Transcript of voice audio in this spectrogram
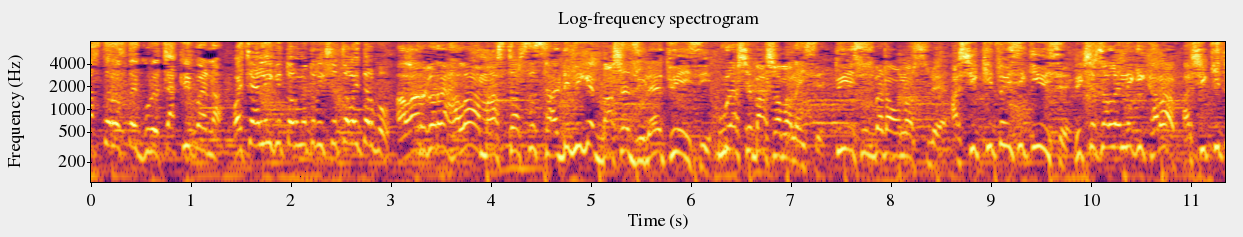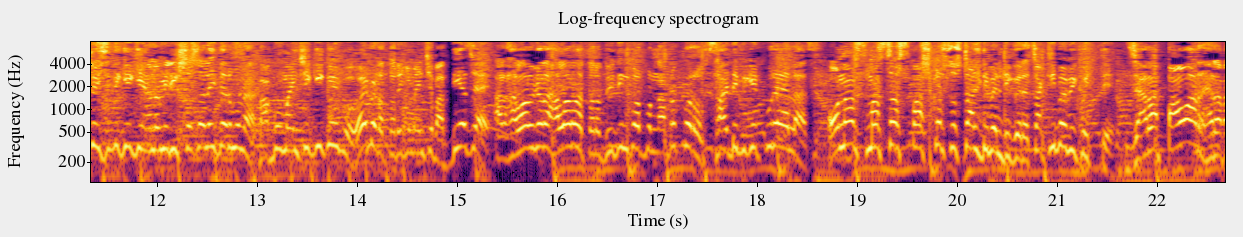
রাস্তা রাস্তায় ঘুরে চাকরি পায় না। ওই চাইলে কি তোর মতো রিক্সা চালাই পারব? হালার ঘরে হালা মাস্টার্স এর সার্টিফিকেট বাসা ঝুলাই থুই আইছি। পুরা সে বাসা বানাইছে। তুই এসিস বেটা অনার্স লয়ে। আর শিক্ষিত হইছি কি হইছে? রিক্সা চালাই নাকি খারাপ? আর শিক্ষিত হইছি দেখে কি আমি রিক্সা চালাই পারব না? বাবু মানছে কি কইবো? ওই বেটা যারা পাওয়ার হেরা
